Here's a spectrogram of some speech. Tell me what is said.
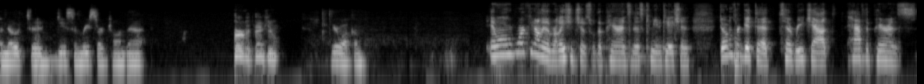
a note to do some research on that. Perfect. Thank you. You're welcome. And when we're working on the relationships with the parents and this communication, don't forget to to reach out, have the parents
